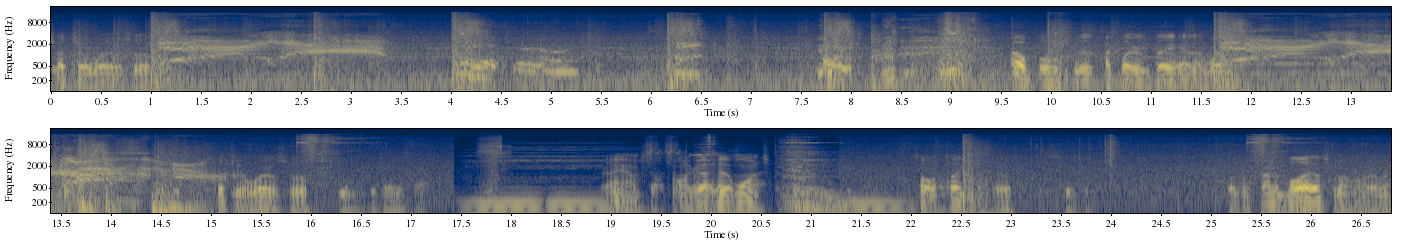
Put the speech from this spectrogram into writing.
Shut your ass up. Oh bullshit! I clear as day had it away. Put your ass up. Damn, only got hit once. That's all it takes, I guess. Wasn't trying to blast, but whatever.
